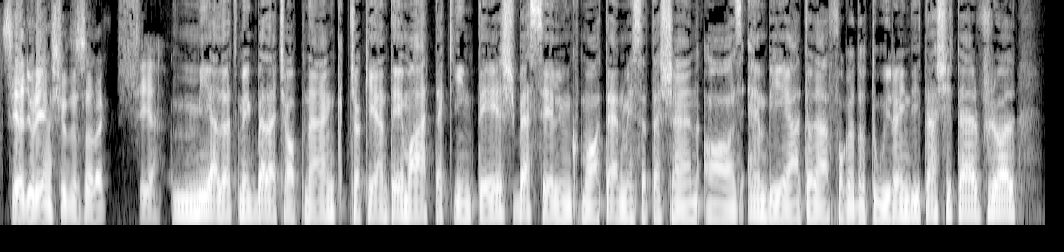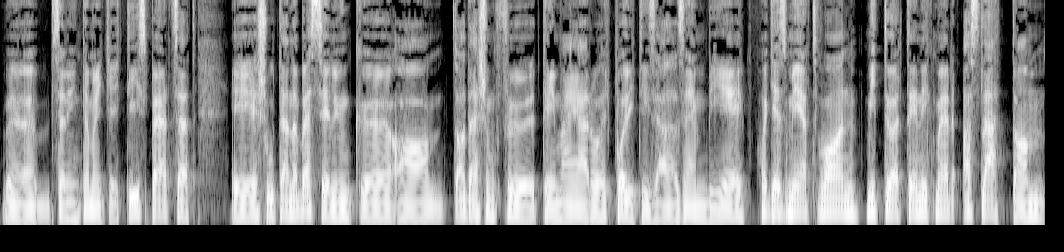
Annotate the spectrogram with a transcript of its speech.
Szia Gyuri, én is üdvözöllek. Szia. Mielőtt még belecsapnánk, csak ilyen téma áttekintés, beszélünk ma természetesen az NBA által elfogadott újraindítási tervről, szerintem egy, egy 10 percet, és utána beszélünk a adásunk fő témájáról, hogy politizál az NBA, hogy ez miért van, mi történik, mert azt láttam,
